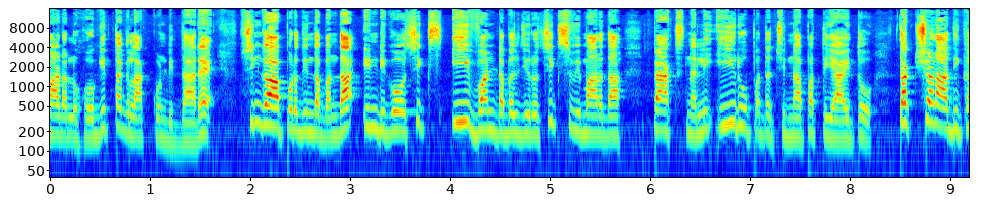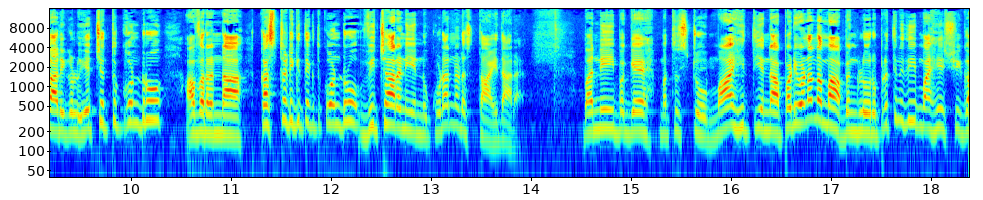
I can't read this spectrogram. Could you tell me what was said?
ಮಾಡಲು ಹೋಗಿ ತಗಲಾಕ್ಕೊಂಡಿದ್ದಾರೆ ಸಿಂಗಾಪುರದಿಂದ ಬಂದ Indigo six E one double zero six ವಿಮಾನದ ಪ್ಯಾಕ್ಸ್ನಲ್ಲಿ ಈ ರೂಪದ ಚಿನ್ನ ಪತ್ತೆಯಾಯಿತು. ತಕ್ಷಣ ಅಧಿಕಾರಿಗಳು ಎಚ್ಚೆತ್ತುಕೊಂಡ್ರು, ಅವರನ್ನು ಕಸ್ಟಡಿಗೆ ತೆಗೆದುಕೊಂಡ್ರು, ವಿಚಾರಣೆಯನ್ನು ಕೂಡ ನಡೆಸ್ತಾ ಇದ್ದಾರೆ. ಬನ್ನಿ, ಈ ಬಗ್ಗೆ ಮತ್ತಷ್ಟು ಮಾಹಿತಿಯನ್ನು ಪಡೆಯೋಣ. ನಮ್ಮ ಬೆಂಗಳೂರು ಪ್ರತಿನಿಧಿ ಮಹೇಶ್ ಈಗ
